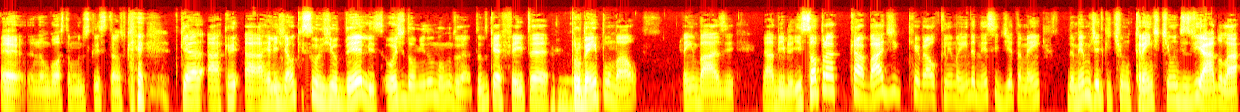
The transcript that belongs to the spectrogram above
é, não gostam muito dos cristãos, porque, porque a, a, a religião que surgiu deles hoje domina o mundo, né? Tudo que é feito é pro bem e pro mal, tem base na Bíblia. E só para acabar de quebrar o clima ainda, nesse dia também, do mesmo jeito que tinha um crente, tinha um desviado lá,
